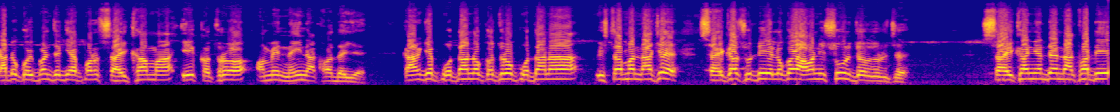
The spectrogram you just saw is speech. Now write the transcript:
કાં તો કોઈ પણ જગ્યા પણ સાયખામાં એ કચરો અમે નહીં નાખવા દઈએ. કારણ કે પોતાનો કચરો પોતાના વિસ્તારમાં નાખે સાયખા સુધી એ લોકોએ આવવાની શું જરૂર છે? સાયખાની અંદર નાખવાથી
